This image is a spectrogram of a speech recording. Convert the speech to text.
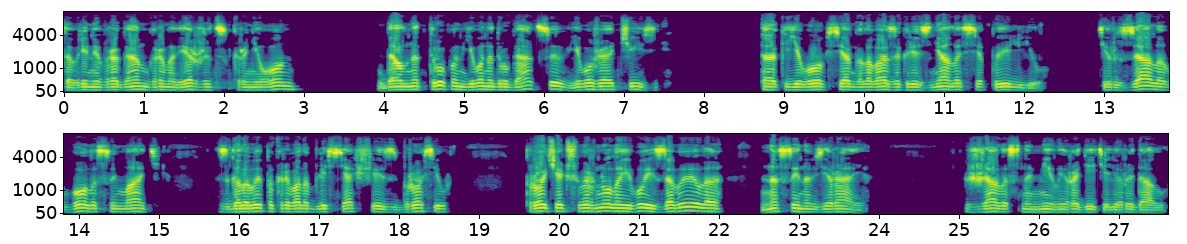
то время врагам громовержец Кранион дал над трупом его надругаться в его же отчизне. Так его вся голова загрязнялась пылью, терзала волосы мать, с головы покрывала блестящее, сбросив, прочь отшвырнула его и завыла, на сына взирая. Жалостно милый родитель рыдал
